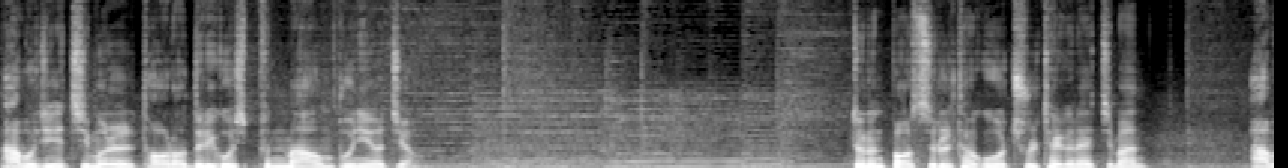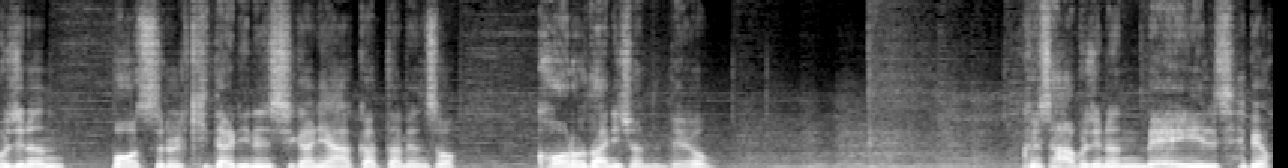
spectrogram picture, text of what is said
아버지의 짐을 덜어드리고 싶은 마음뿐이었죠. 저는 버스를 타고 출퇴근했지만 아버지는 버스를 기다리는 시간이 아깝다면서 걸어 다니셨는데요. 그래서 아버지는 매일 새벽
